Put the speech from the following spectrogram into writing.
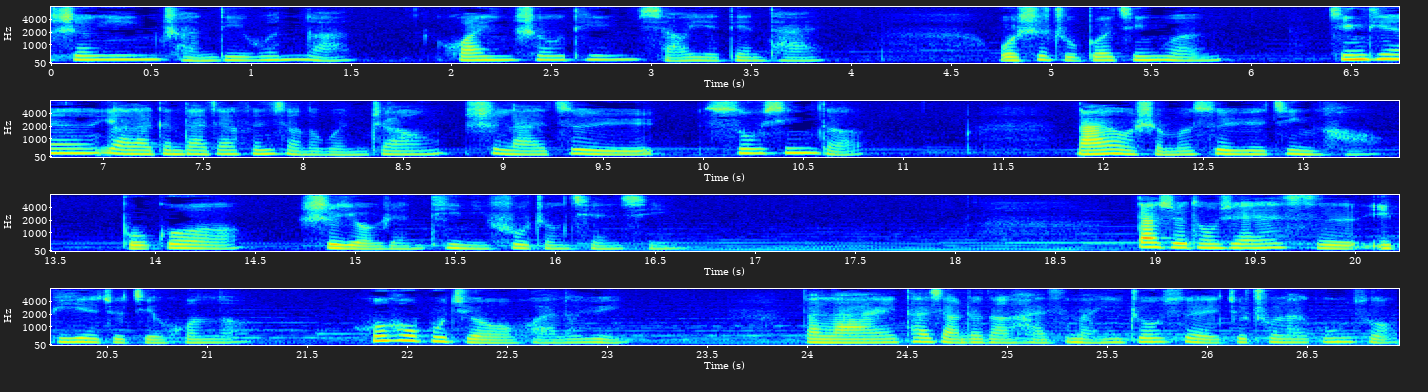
声音传递温暖，欢迎收听小野电台，我是主播金文。今天要来跟大家分享的文章是来自于苏欣的《哪有什么岁月静好，不过是有人替你负重前行》。大学同学 S 一毕业就结婚了，婚后不久怀了孕。本来她想着等孩子满一周岁就出来工作。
